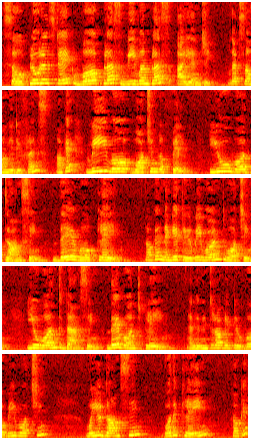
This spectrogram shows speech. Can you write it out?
So plurals take verb plus v1 plus ing that's the only difference. Okay? We were watching a film. You were dancing. They were playing. Okay? Negative we weren't watching. You weren't dancing. They weren't playing. And in interrogative were we watching? Were you dancing? Were they playing? Okay?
